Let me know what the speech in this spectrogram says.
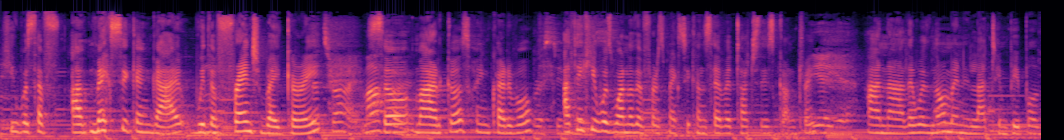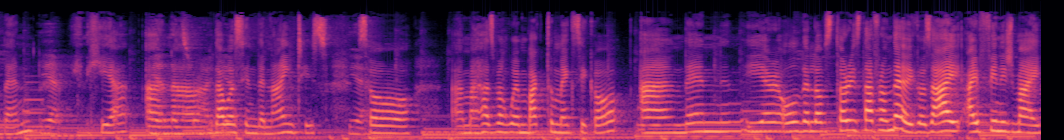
He was a Mexican guy with a French bakery. That's right, Marco. So Marco, so incredible. In I think he was one of the first Mexicans ever touch this country. Yeah, yeah. And uh, there was not many Latin people then Yeah. in here, and that's um, right, that yeah. was in the 90s. Yeah. So uh, my husband went back to Mexico, and then here all the love stories start from there because I, I finished my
